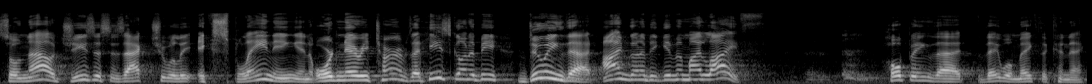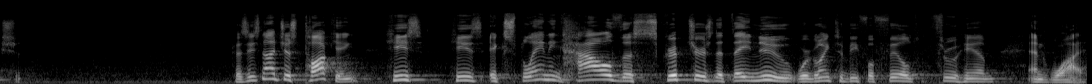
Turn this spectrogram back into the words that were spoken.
So now Jesus is actually explaining in ordinary terms that He's going to be doing that. I'm going to be giving my life, hoping that they will make the connection. Because He's not just talking, He's, he's explaining how the scriptures that they knew were going to be fulfilled through Him and why.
